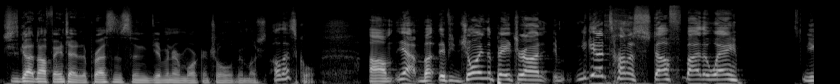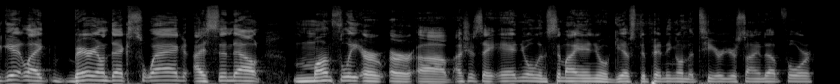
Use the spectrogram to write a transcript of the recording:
she's gotten off antidepressants and given her more control of emotions. Oh, that's cool. Um, yeah, but if you join the Patreon, you get a ton of stuff, by the way. you get like Barry on Deck swag. I send out monthly or, or uh, I should say annual and semi annual gifts depending on the tier you're signed up for.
